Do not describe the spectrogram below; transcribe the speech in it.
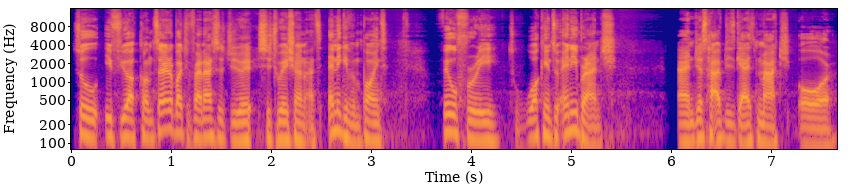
So if you are concerned about your financial situa- situation at any given point, feel free to walk into any branch and just have these guys match or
